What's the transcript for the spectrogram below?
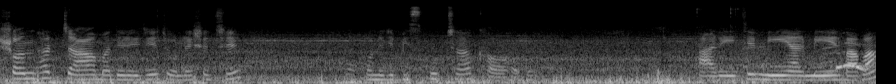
সন্ধ্যার চা আমাদের এই যে চলে এসেছে। এখন এই যে বিস্কুট চা খাওয়া হবে। আর এই যে মেয়ে আর মেয়ের বাবা।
